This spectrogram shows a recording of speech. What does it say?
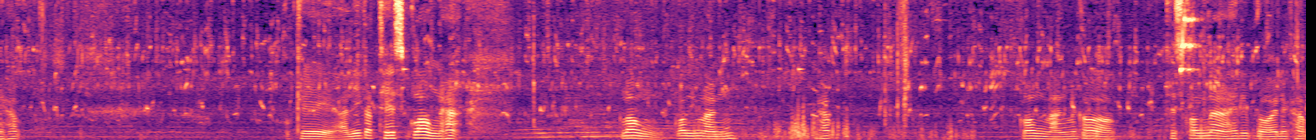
นะครับโอเค อันนี้ก็เทสกล้องนะฮะ กล้องกล้องหลังนะครับ กล้องหลังแล้วก็เทสกล้องหน้าให้เรียบร้อยนะครับ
